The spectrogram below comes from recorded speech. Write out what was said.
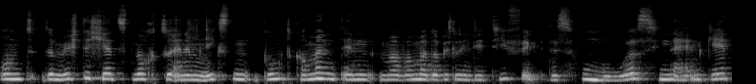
Und da möchte ich jetzt noch zu einem nächsten Punkt kommen, denn wenn man da ein bisschen in die Tiefe des Humors hineingeht,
